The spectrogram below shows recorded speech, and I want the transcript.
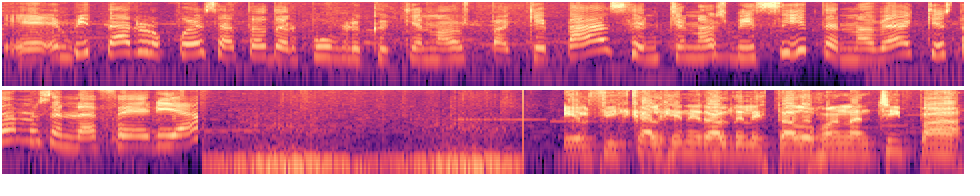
Eh, invitarlo pues a todo el público que, nos, que pasen, que nos visiten, ¿no? Vea que estamos en la feria. El fiscal general del estado, Juan Lanchipa,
